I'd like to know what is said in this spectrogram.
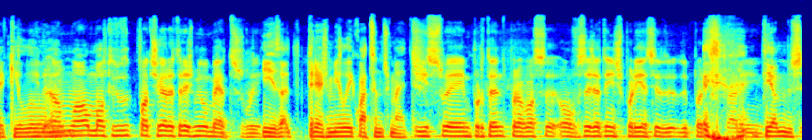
aquilo. E é uma, uma, altitude que pode chegar a 3 mil metros ali. Exato, 3.400 metros. Isso é importante para você, ou você já tem experiência de, de participar em. Temos,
